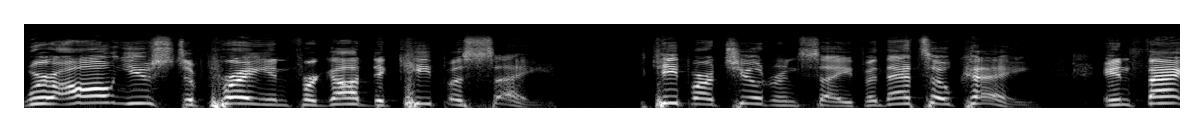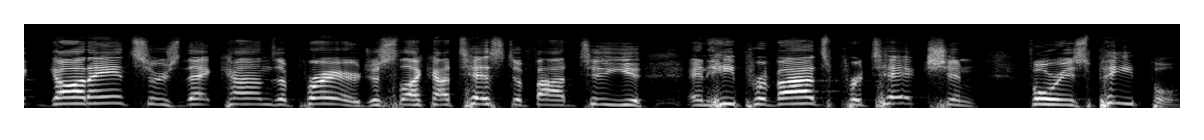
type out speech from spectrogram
We're all used to praying for God to keep us safe, to keep our children safe, and that's okay. In fact, God answers that kinds of prayer, just like I testified to you, and He provides protection for His people.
